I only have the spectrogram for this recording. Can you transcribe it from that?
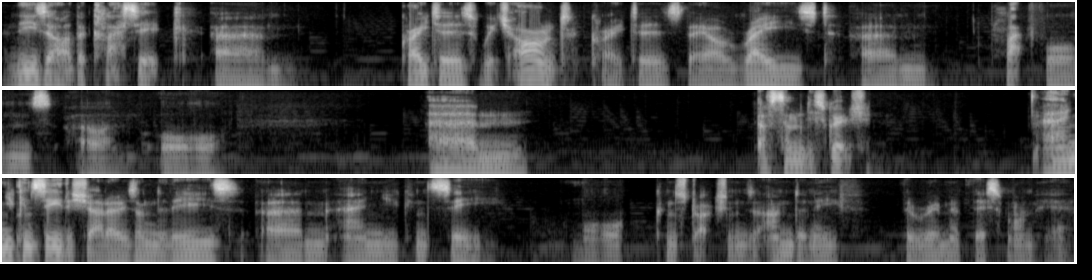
And these are the classic um, craters, which aren't craters, they are raised um, platforms um, or um, of some description. And you can see the shadows under these, um, and you can see more constructions underneath the rim of this one here.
